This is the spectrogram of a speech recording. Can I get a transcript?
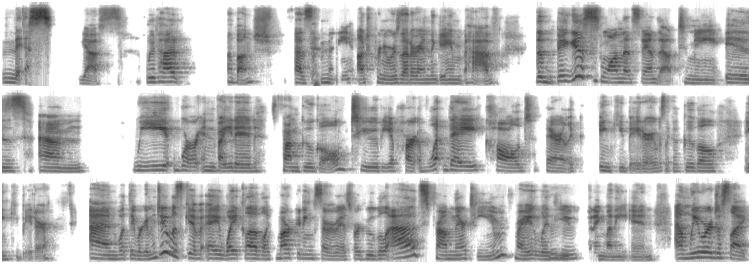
miss? Yes we've had a bunch as many entrepreneurs that are in the game have. The biggest one that stands out to me is um, we were invited from google to be a part of what they called their like incubator. It was like a google incubator and what they were going to do was give a white glove like marketing service for Google ads from their team, right? With mm-hmm. you putting money in. And we were just like,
